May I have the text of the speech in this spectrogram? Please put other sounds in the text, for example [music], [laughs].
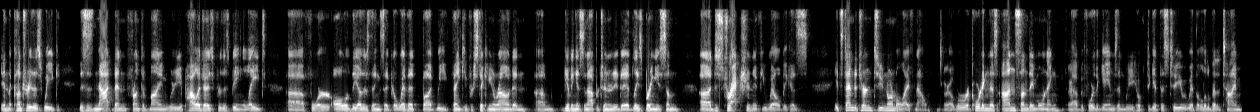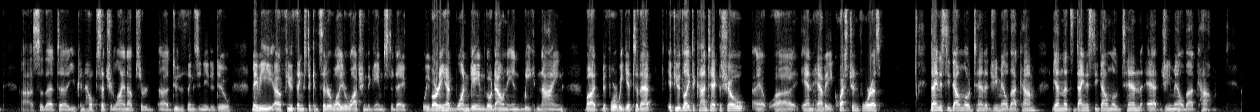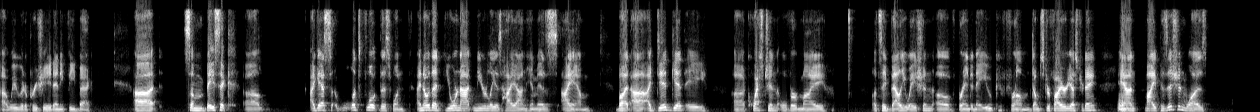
in the country this week. This has not been front of mind. We apologize for this being late, uh, for all of the other things that go with it, but we thank you for sticking around and um, giving us an opportunity to at least bring you some uh, distraction, if you will, because it's time to turn to normal life now. Uh, we're recording this on Sunday morning uh, before the games, and we hope to get this to you with a little bit of time uh, so that uh, you can help set your lineups or uh, do the things you need to do. Maybe a few things to consider while you're watching the games today. We've already had one game go down in week nine, but before we get to that, if you'd like to contact the show uh, and have a question for us, dynastydownload10 at gmail.com. Again, that's dynastydownload10 at gmail.com. Uh, we would appreciate any feedback. Uh, some basic, uh, I guess, let's float this one. I know that you're not nearly as high on him as I am, but uh, I did get a uh, question over my, let's say, valuation of Brandon Aiyuk from Dumpster Fire yesterday. And my position was,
